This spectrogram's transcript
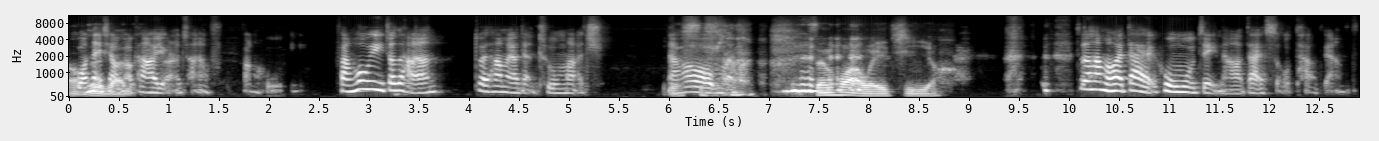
哦、国内线我没有看到有人穿防护衣，防护衣就是好像对他们有点 too much。然后我们 生化危机哦，就是他们会戴护目镜，然后戴手套这样子。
